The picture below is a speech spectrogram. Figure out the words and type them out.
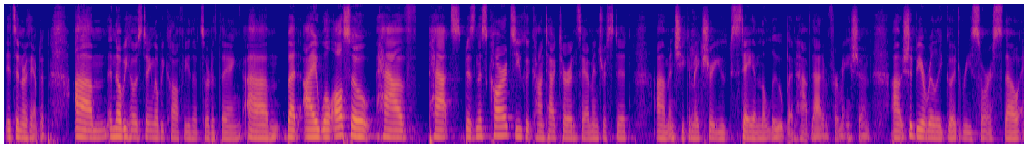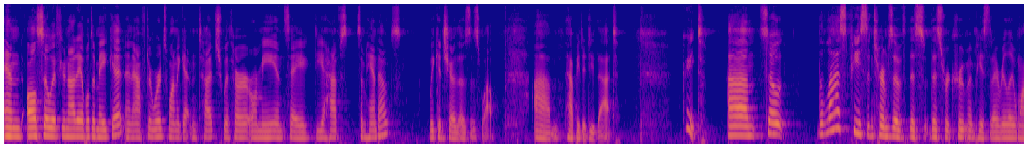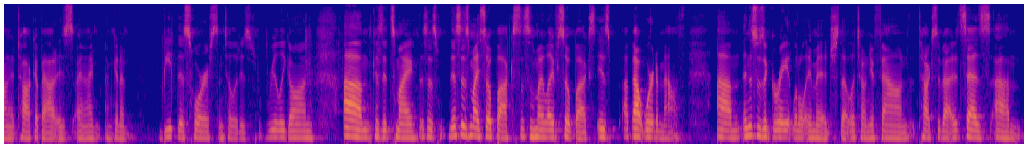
It's in Northampton. Um, and they'll be hosting, there'll be coffee, that sort of thing. Um, but I will also have Pat's business card, so you could contact her and say, I'm interested, um, and she can make sure you stay in the loop and have that information. Uh, should be a really good resource, though. And also, if you're not able to make it and afterwards want to get in touch with her or me and say, Do you have some handouts? We can share those as well. Um, happy to do that. Great. Um, so the last piece in terms of this this recruitment piece that I really want to talk about is, and I'm, I'm going to beat this horse until it is really gone, because it's my this is this is my soapbox. This is my life soapbox. Is about word of mouth. Um, and this was a great little image that Latonia found that talks about. It says. Um,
